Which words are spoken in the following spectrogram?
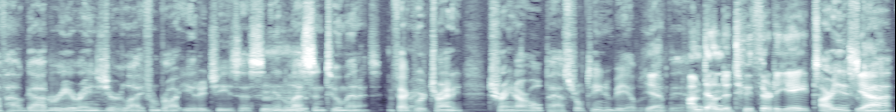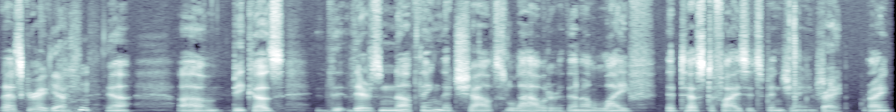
of how God rearranged your life and brought you to Jesus in less than two minutes. In fact, we're trying to train our whole pastoral team to be able to Yeah, do that. I'm down to 238. Are you, Scott? Yeah. That's great. Yeah. yeah. Um, because th- there's nothing that shouts louder than a life that testifies it's been changed. Right. Right.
